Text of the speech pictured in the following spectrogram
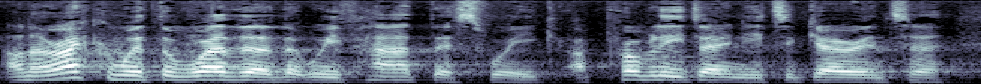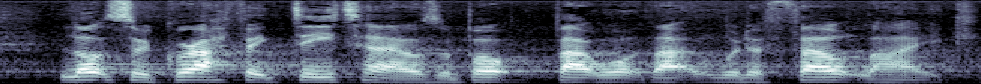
And I reckon with the weather that we've had this week, I probably don't need to go into lots of graphic details about, about what that would have felt like.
